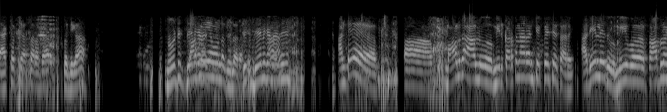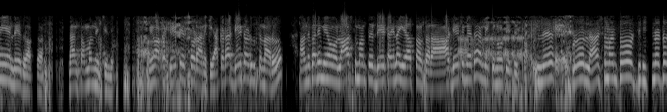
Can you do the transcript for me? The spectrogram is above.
యాక్సెప్ట్ చేస్తారా సార్ కొద్దిగా? నోటీస్ దేనికన్నా ఏముండదు సార్. దేనికన్నా అంటే మామూలుగా వాళ్ళు మీరు కడుతున్నారని చెప్పేసే సార్. అదేం లేదు. మీ ప్రాబ్లం ఏం లేదు అక్కడ దానికి సంబంధించింది. మేము అక్కడ డేట్ వేసుకోవడానికి. అక్కడ డేట్ అడుగుతున్నారు. అందుకని మేము లాస్ట్ మంత్ డేట్ అయినా వేస్తాం సార్. ఆ డేట్ మీద మీకు నోటీస్ ఇస్తాం. లే ఇప్పుడు లాస్ట్ మంత్ ఇచ్చినట్టు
